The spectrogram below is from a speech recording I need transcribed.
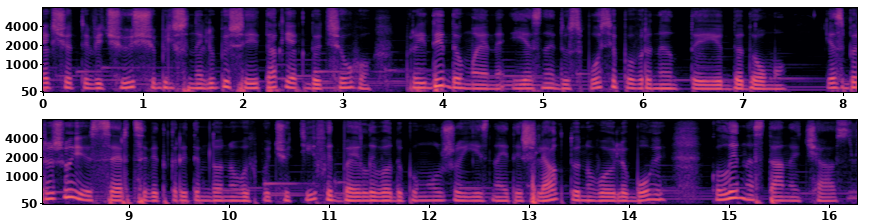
Якщо ти відчуєш, що більше не любиш її так, як до цього, прийди до мене, і я знайду спосіб повернути її додому. Я збережу її серце відкритим до нових почуттів і дбайливо допоможу їй знайти шлях до нової любові, коли настане час.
